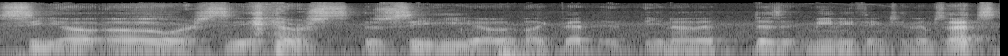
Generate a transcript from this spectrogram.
COO or, C- or CEO like that. You know that doesn't mean anything to them. So that's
